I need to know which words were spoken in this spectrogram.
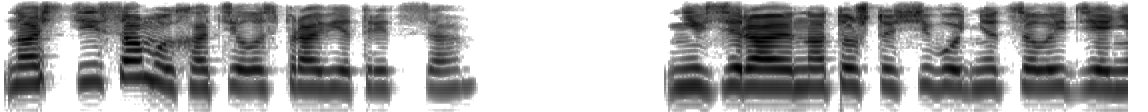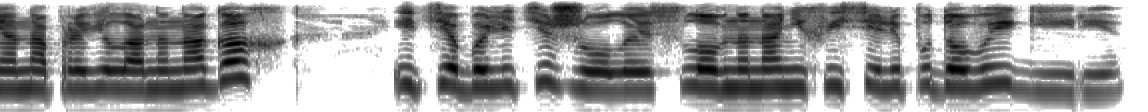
Насте и самой хотелось проветриться. Невзирая на то, что сегодня целый день она провела на ногах, и те были тяжелые, словно на них висели пудовые гири,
